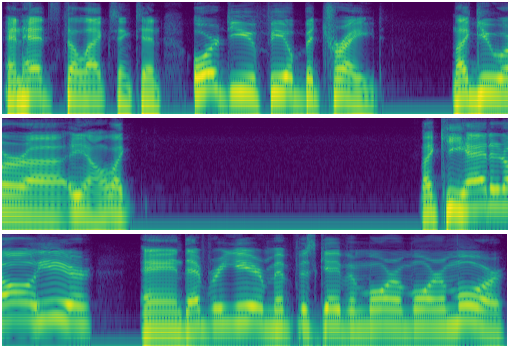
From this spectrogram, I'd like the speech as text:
and heads to Lexington? Or do you feel betrayed? Like you were, uh, you know, like like he had it all here, and every year Memphis gave him more and more and more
